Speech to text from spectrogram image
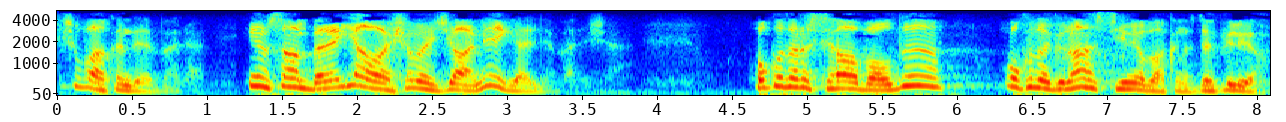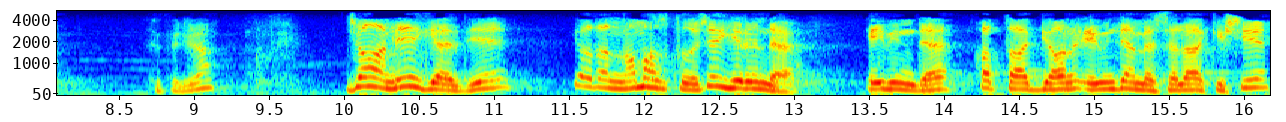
Kişi farkında böyle. İnsan böyle yavaş yavaş camiye geldi böylece. O kadar sevap aldı, o kadar günah siliniyor bakınız. Dökülüyor. Dökülüyor. Camiye geldi ya da namaz kılacak yerinde, evinde, hatta bir an evinde mesela kişi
